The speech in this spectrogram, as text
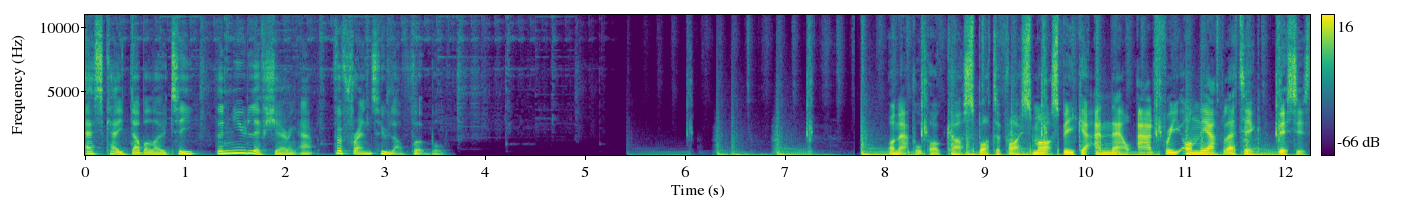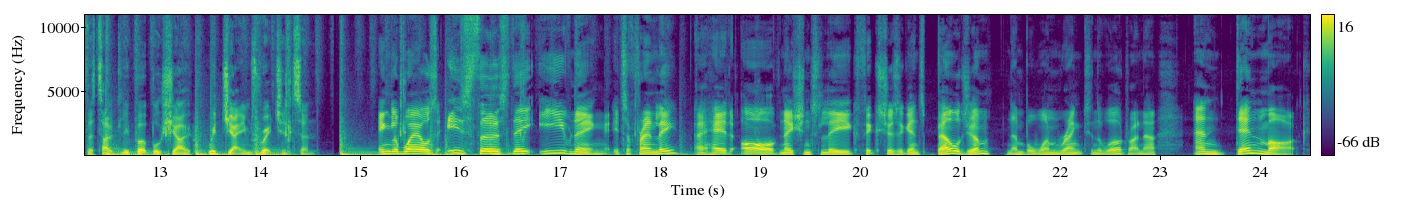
S K O O T, the new lift sharing app for friends who love football. On Apple Podcasts, Spotify, Smart Speaker, and now ad free on The Athletic, this is the Totally Football Show with James Richardson. England Wales is Thursday evening. It's a friendly ahead of Nations League fixtures against Belgium, number one ranked in the world right now, and Denmark.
